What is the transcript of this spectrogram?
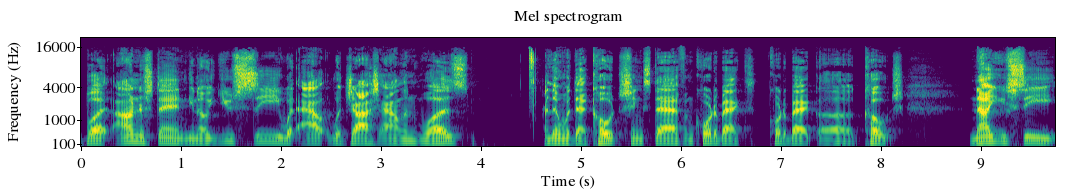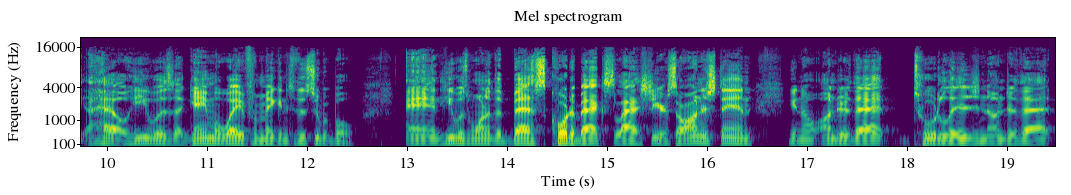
but I understand, you know, you see what out what Josh Allen was, and then with that coaching staff and quarterback quarterback uh coach, now you see hell, he was a game away from making it to the Super Bowl and he was one of the best quarterbacks last year. So I understand, you know, under that tutelage and under that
